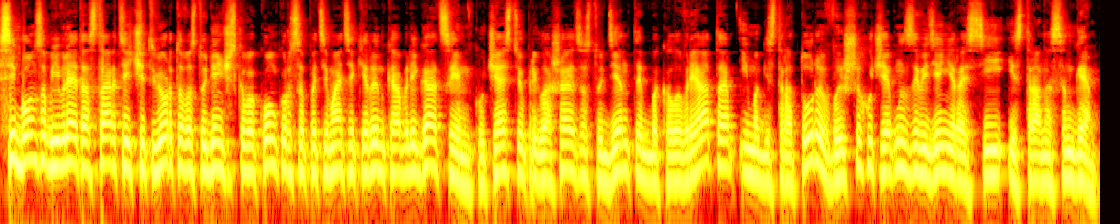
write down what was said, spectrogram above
Сибонс объявляет о старте четвертого студенческого конкурса по тематике рынка облигаций. К участию приглашаются студенты бакалавриата и магистратуры высших учебных заведений России и стран СНГ.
